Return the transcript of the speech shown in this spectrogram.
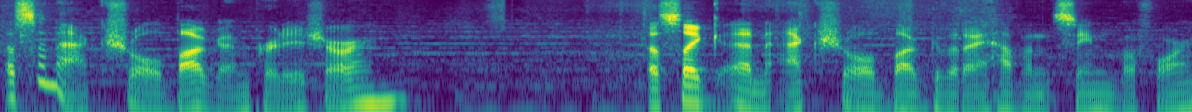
That's an actual bug, I'm pretty sure. That's like an actual bug that I haven't seen before.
